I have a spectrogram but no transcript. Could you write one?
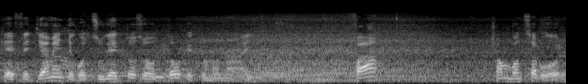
Che effettivamente col sughetto sotto, che tu non hai, fa c'ha un buon sapore.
